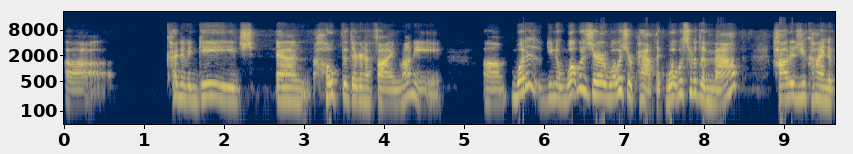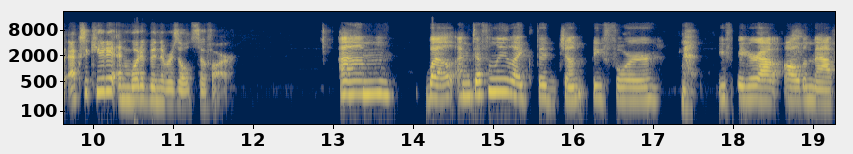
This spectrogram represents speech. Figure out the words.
uh, kind of engage and hope that they're going to find money um, what is you know what was your what was your path? Like what was sort of the map? How did you kind of execute it and what have been the results so far? Um well i'm definitely like the jump before you figure out all the map.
